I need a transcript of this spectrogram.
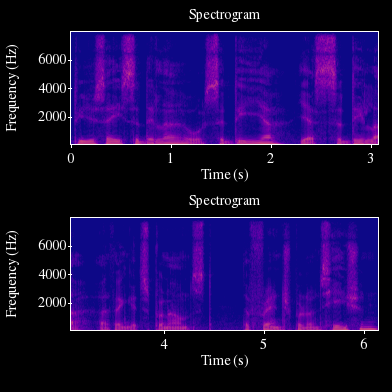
Do you say cedilla or cedilla? Yes, cedilla, I think it's pronounced. The French pronunciation?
